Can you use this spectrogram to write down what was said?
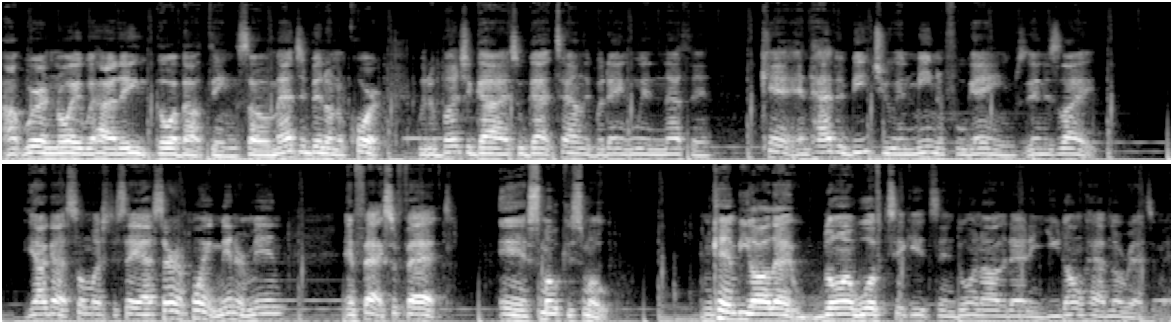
I, we're annoyed with how they go about things. So imagine being on the court with a bunch of guys who got talent but ain't win nothing, can't and haven't beat you in meaningful games. And it's like y'all got so much to say. At a certain point, men are men, and facts are facts, and smoke is smoke. You can't be all that blowing wolf tickets and doing all of that, and you don't have no resume.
